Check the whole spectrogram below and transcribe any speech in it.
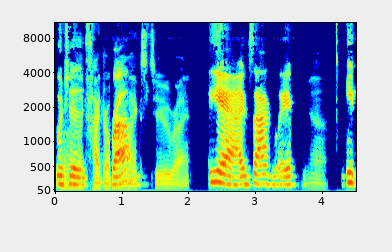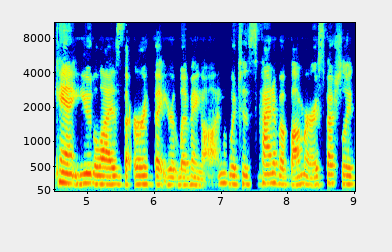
which Or, is like rough. hydroponics too, right? yeah exactly. Yeah. you can't utilize the earth that you're living on which is kind of a bummer especially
